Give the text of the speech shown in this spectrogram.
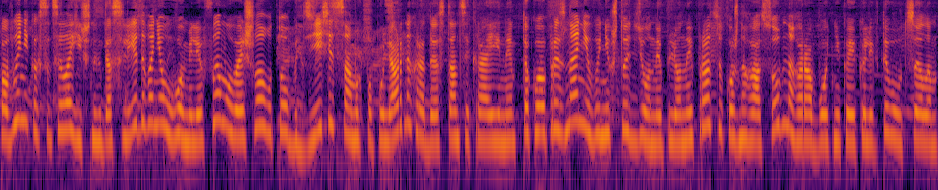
Па выніках сацыялагічных даследаванняў Гомель ФМ увайшла ў топ-10 самых папулярных радыёстанцый краіны. Такое прызнанне вынік штодзённай сумленнай плённай працы кожнага асобнага работніка і калектыву ў цэлым.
